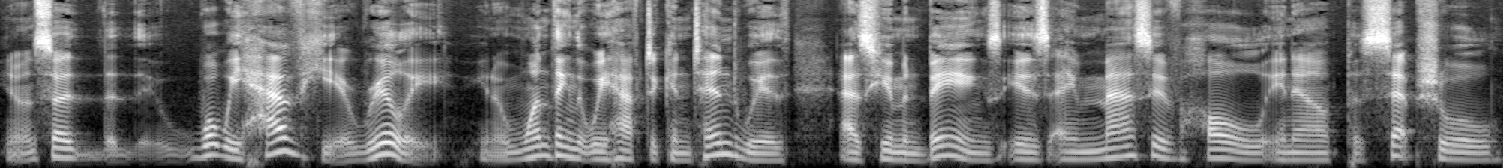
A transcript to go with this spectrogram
You know, and so th- what we have here really you know, one thing that we have to contend with as human beings is a massive hole in our perceptual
